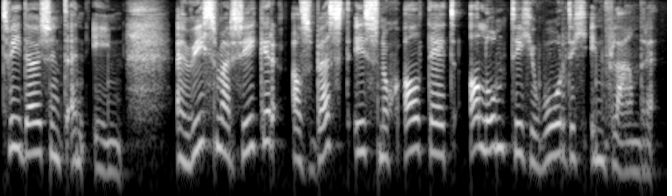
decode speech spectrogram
2001. En wees maar zeker, asbest is nog altijd alomtegenwoordig in Vlaanderen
